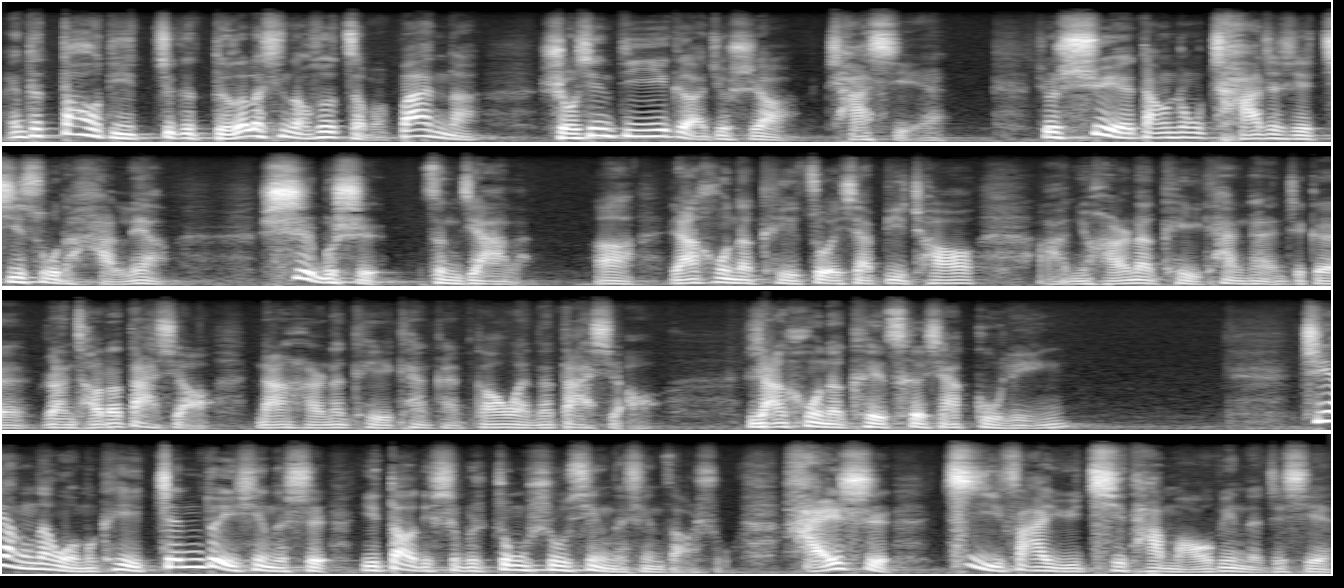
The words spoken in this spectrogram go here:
哎，那到底这个得了性早熟怎么办呢？首先第一个就是要查血，就是血液当中查这些激素的含量。是不是增加了啊？然后呢，可以做一下 B 超啊。女孩呢可以看看这个卵巢的大小，男孩呢可以看看睾丸的大小，然后呢可以测下骨龄。这样呢，我们可以针对性的是，你到底是不是中枢性的性早熟，还是继发于其他毛病的这些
